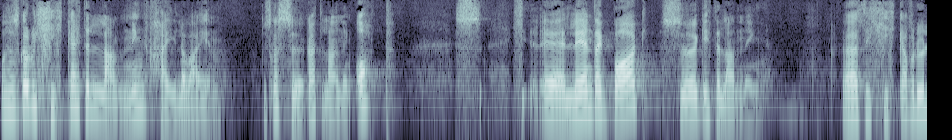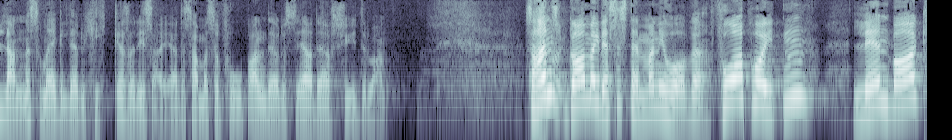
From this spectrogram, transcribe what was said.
og så skal du kikke etter landing hele veien. Du skal søke etter landing. Opp, Eh, len deg bak, søk etter landing. Altså, kikker, for Du lander som regel der du kikker. som de sier. Det samme som fotballen. Der du ser, der skyter du han. Så han ga meg disse stemmene i hodet. Få opp høyden, len bak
